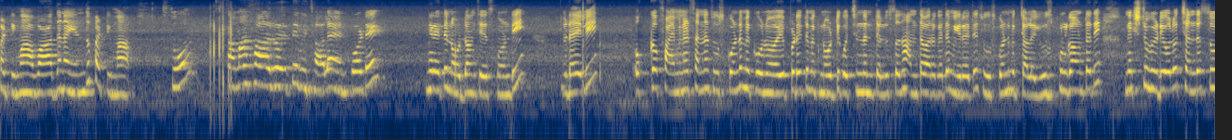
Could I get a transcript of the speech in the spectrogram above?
పటిమ వాదన ఎందు పటిమ. సో సమాసాలు అయితే ఇవి చాలా ఇంపార్టెంట్ మీరైతే నోట్ డౌన్ చేసుకోండి. డైలీ ఒక్క ఫైవ్ మినిట్స్ అన్నా చూసుకోండి. మీకు ఎప్పుడైతే మీకు నోటికి వచ్చిందని తెలుస్తుందో అంతవరకు అయితే మీరైతే చూసుకోండి. మీకు చాలా యూజ్ఫుల్గా ఉంటుంది. నెక్స్ట్ వీడియోలో ఛందస్సు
